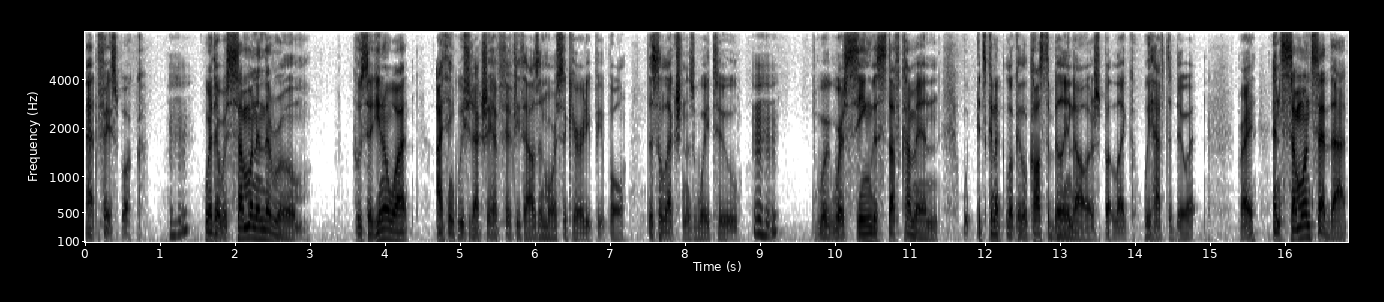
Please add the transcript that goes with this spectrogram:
at Facebook Mm-hmm. where there was someone in the room who said, "You know what? I think we should actually have fifty thousand more security people. This election is way too." Mm-hmm. We're, we're seeing this stuff come in. It's gonna look. It'll cost a billion dollars, but like we have to do it, right? And someone said that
